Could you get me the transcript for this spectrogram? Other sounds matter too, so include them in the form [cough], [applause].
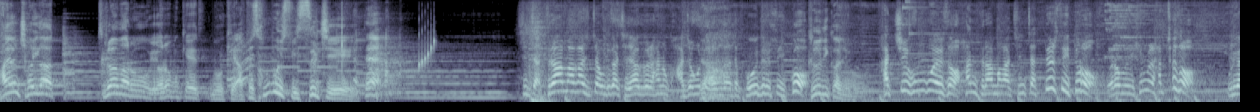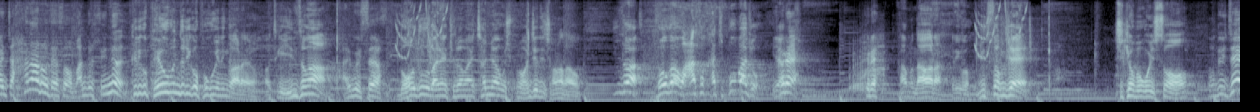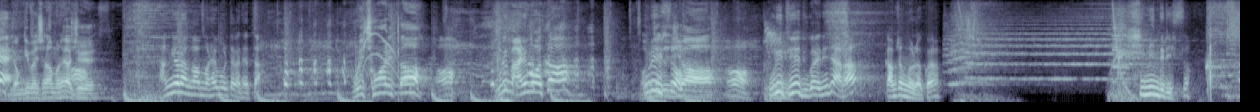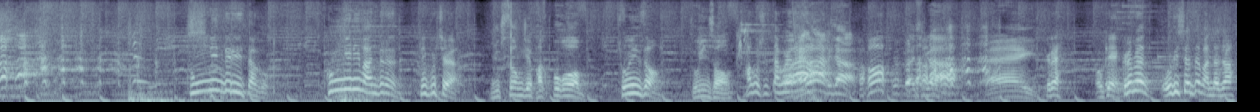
과연 저희가 드라마로 여러분께 뭐 이렇게 앞에 선보일 수 있을지. 네. 진짜 드라마가 진짜 우리가 제작을 하는 과정을 또 여러분들한테 보여드릴 수 있고 그러니까요. 같이 홍보해서 한 드라마가 진짜 뜰 수 있도록 여러분이 힘을 합쳐서 우리가 진짜 하나로 돼서 만들 수 있는 그리고 배우분들이 이거 보고 있는 거 알아요. 어떻게 인성아. 알고 있어요. 너도 만약에 드라마에 참여하고 싶으면 언제든지 전화 나오 인성아 너가 와서 같이 뽑아줘. 야, 그래. 그래. 한번 나와라. 그리고 육성재 지켜보고 있어 너도 이제 연기 변 신 한번 해야지 강렬한 거 한번 해볼 때가 됐다. 우리 총알 있다 어. 우리 많이 먹었다. 우리 있어. 어. 우리 뒤에 누가 있는지 알아? 깜짝 놀랄 거야. 시민들이 있어. [laughs] 국민들이 있다고. 국민이 만드는 빅픽처야. 육성재 박보검 조인성. 조인성 하고 싶다고 해라 해라. 그냥 어? 자식아 에이 그래. 오케이. 그러면 오디션 때 만나자.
